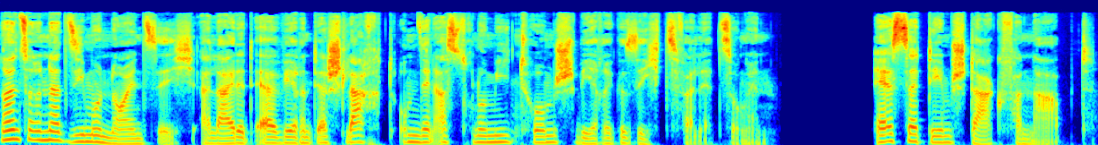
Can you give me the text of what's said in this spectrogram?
1997 erleidet er während der Schlacht um den Astronomieturm schwere Gesichtsverletzungen. Er ist seitdem stark vernarbt.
